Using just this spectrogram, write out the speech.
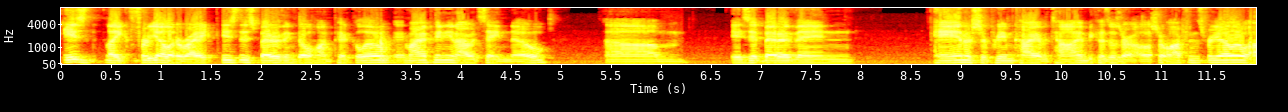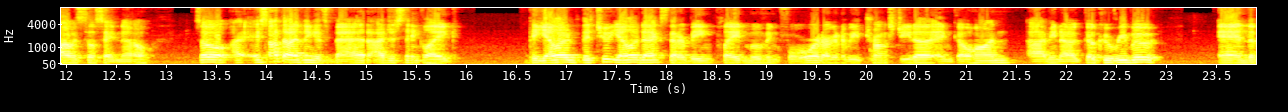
is like for yellow, right? Is this better than Gohan Piccolo? In my opinion, I would say no. Um, is it better than Pan or Supreme Kai of Time because those are also options for yellow? I would still say no. So I, it's not that I think it's bad. I just think like the yellow, the two yellow decks that are being played moving forward are going to be Trunks Vegeta and Gohan. I mean, uh, Goku reboot, and the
